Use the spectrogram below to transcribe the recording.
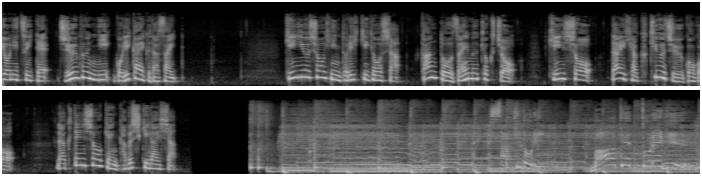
容について十分にご理解ください。金融商品取引業者関東財務局長金賞第195号楽天証券株式会社先取りマーケットレビュー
